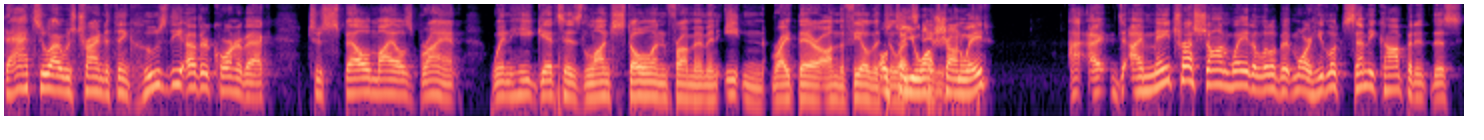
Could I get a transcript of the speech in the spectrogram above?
That's who I was trying to think. Who's the other cornerback to spell Myles Bryant when he gets his lunch stolen from him and eaten right there on the field? At oh, Gillette so you Stadium? want Shaun Wade? I, I I may trust Shaun Wade a little bit more. He looked semi competent this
